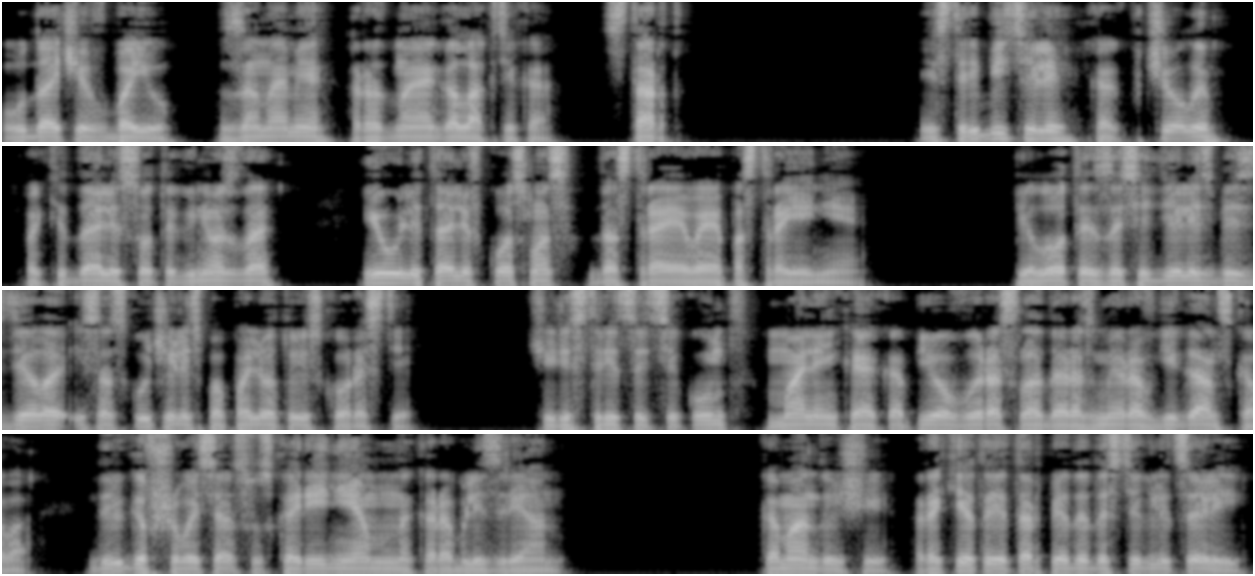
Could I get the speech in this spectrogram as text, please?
Удачи в бою. За нами родная галактика. Старт. Истребители, как пчелы, покидали соты гнезда и улетали в космос, достраивая построение. Пилоты засиделись без дела и соскучились по полету и скорости. Через 30 секунд маленькое копье выросло до размеров гигантского, двигавшегося с ускорением на корабле «Зриан». «Командующий, ракеты и торпеды достигли целей,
